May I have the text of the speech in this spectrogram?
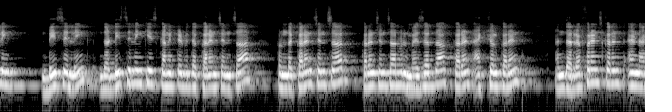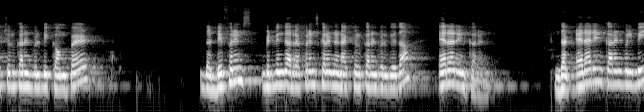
link. DC link. The DC link is connected with the current sensor from the current sensor current sensor will measure the current actual current and the reference current and actual current will be compared. The difference between the reference current and actual current will give the error in current. That error in current will be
